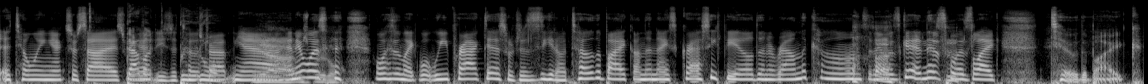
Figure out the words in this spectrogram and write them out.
a, a towing exercise. We That had to use a tow brutal. strap. Yeah, Yeah, and it it was, was it wasn't like what we practiced, which is you know tow the bike on the nice grassy field and around the cones, and it was good. And this was like tow the bike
